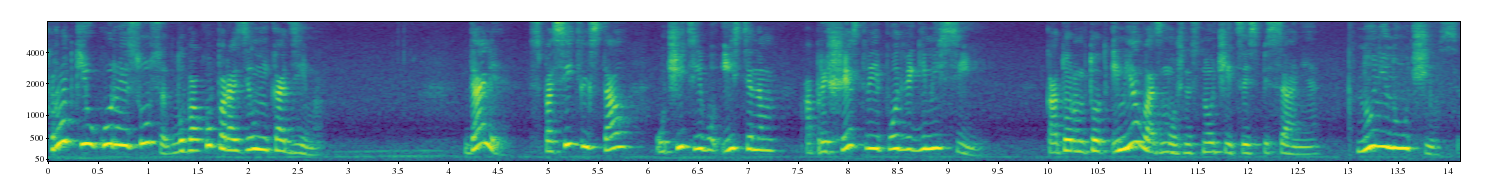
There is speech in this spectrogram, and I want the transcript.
Кроткий укор Иисуса глубоко поразил Никодима. Далее Спаситель стал учить его истинам о пришествии и подвиге Мессии, которым тот имел возможность научиться из Писания, но не научился.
